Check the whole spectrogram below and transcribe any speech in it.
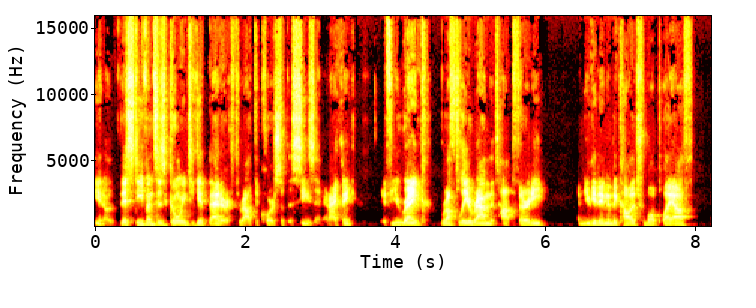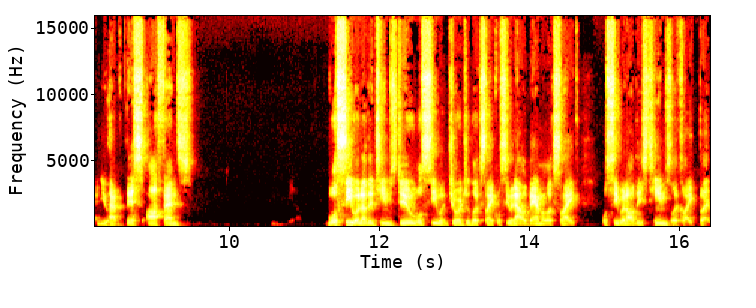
you know, this defense is going to get better throughout the course of the season. And I think if you rank roughly around the top 30 and you get into the college football playoff and you have this offense, we'll see what other teams do. We'll see what Georgia looks like. We'll see what Alabama looks like. We'll see what all these teams look like. But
